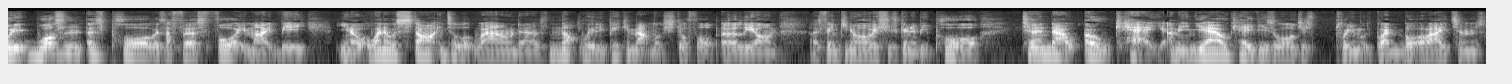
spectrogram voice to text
but it wasn't as poor as I first thought it might be. You know, when I was starting to look round and I was not really picking that much stuff up early on, I was thinking, oh, this is going to be poor. Turned out okay. I mean, yeah, okay, these are all just pretty much bread and butter items.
